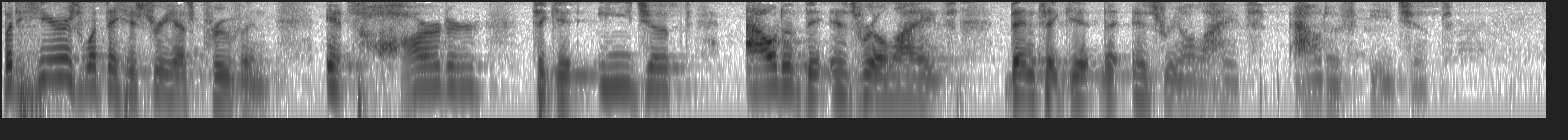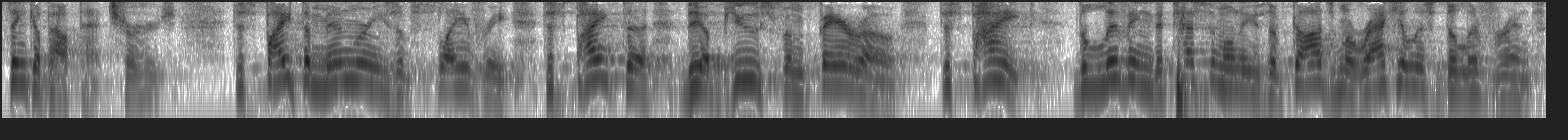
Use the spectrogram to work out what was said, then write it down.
But here's what the history has proven it's harder to get Egypt out of the Israelites than to get the Israelites out of Egypt. Think about that, church. Despite the memories of slavery, despite the, the abuse from Pharaoh, despite the living, the testimonies of God's miraculous deliverance,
